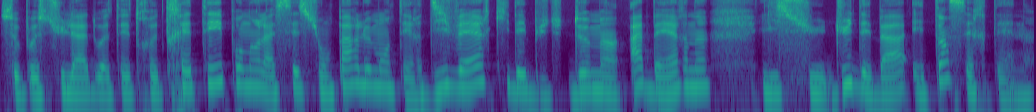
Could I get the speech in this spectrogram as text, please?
Ce postulat doit être traité pendant la session parlementaire d'hiver qui débute demain à Berne. L'issue du débat est incertaine.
